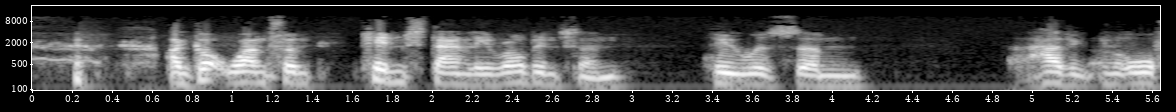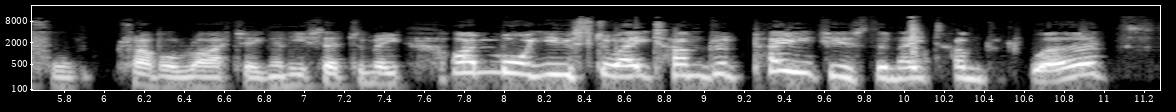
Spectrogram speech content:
I got one from Kim Stanley Robinson, who was um, having an awful trouble writing, and he said to me, "I'm more used to 800 pages than 800 words."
